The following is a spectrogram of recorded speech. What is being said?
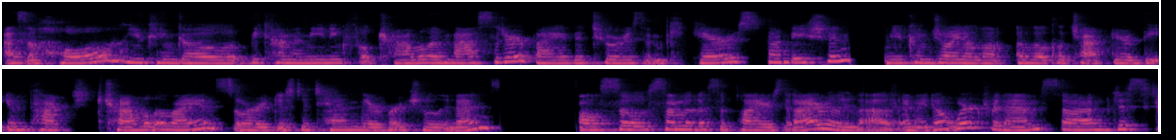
as a whole, you can go become a meaningful travel ambassador by the Tourism Cares Foundation. You can join a, lo- a, local chapter of the Impact Travel Alliance or just attend their virtual events. Also, some of the suppliers that I really love, and I don't work for them, so I'm just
